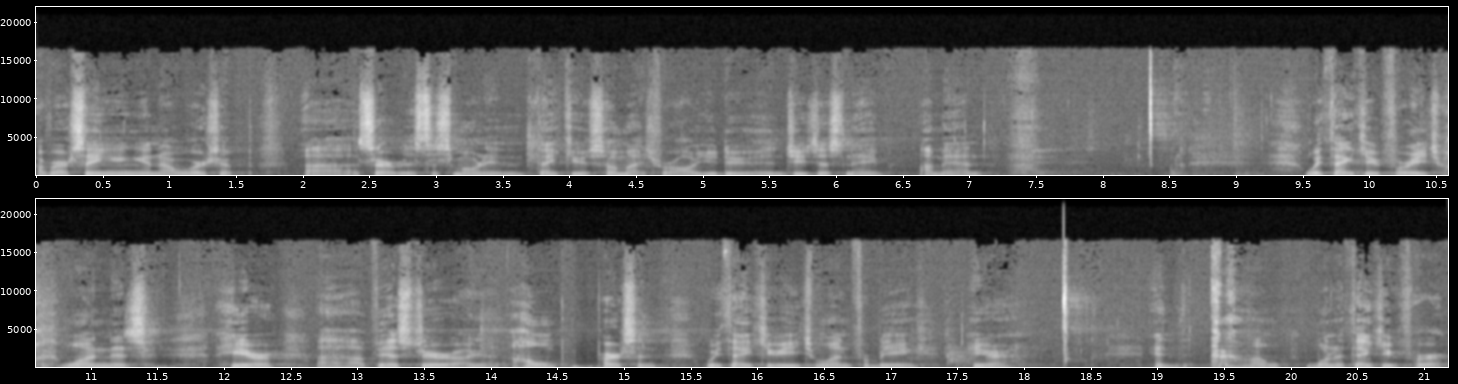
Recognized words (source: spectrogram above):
of our singing and our worship uh, service this morning. Thank you so much for all you do. In Jesus' name, amen. We thank you for each one that's here, a visitor, a home person. We thank you, each one, for being here. And I want to thank you for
